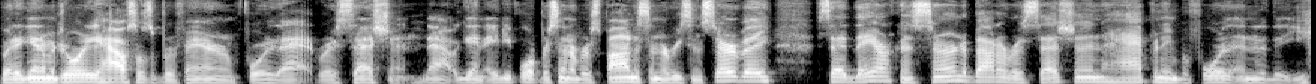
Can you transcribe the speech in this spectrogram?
But again, a majority of households are preparing for that recession. Now, again, 84% of respondents in a recent survey said they are concerned about a recession happening before the end of the year.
